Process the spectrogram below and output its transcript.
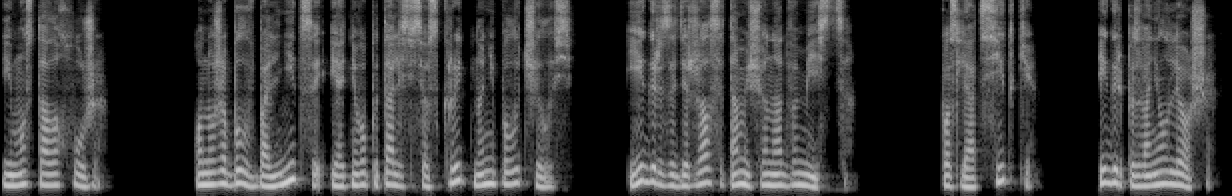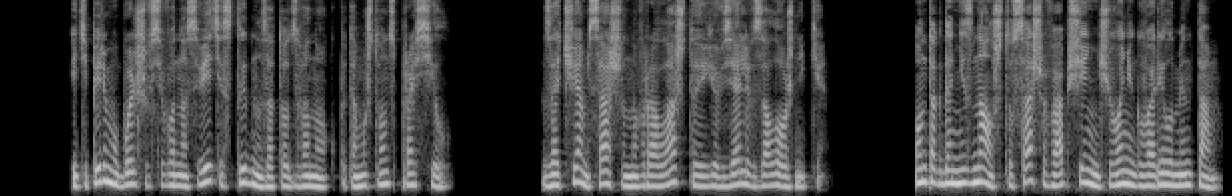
ему стало хуже. Он уже был в больнице, и от него пытались все скрыть, но не получилось. Игорь задержался там еще на два месяца. После отсидки Игорь позвонил Лёше. И теперь ему больше всего на свете стыдно за тот звонок, потому что он спросил, зачем Саша наврала, что ее взяли в заложники. Он тогда не знал, что Саша вообще ничего не говорила ментам.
